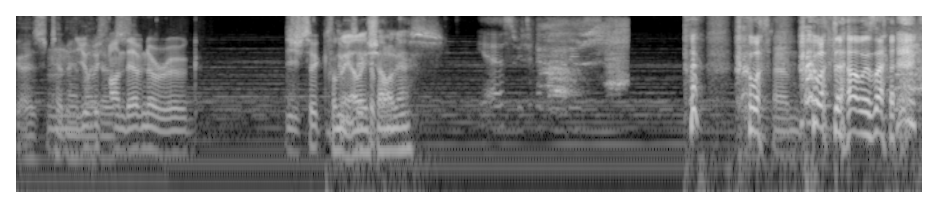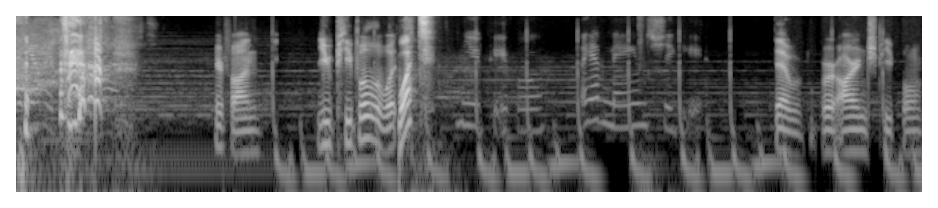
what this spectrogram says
Guys, Mm, 10 man you'll be fine. They have no rogue. Did you take From the we LA shaman there? Yes, we took a body. what, Um, what the hell is that? took one left. You're fine. You people, what? what? New people. They have names, Shiggy. Yeah, we're orange people.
